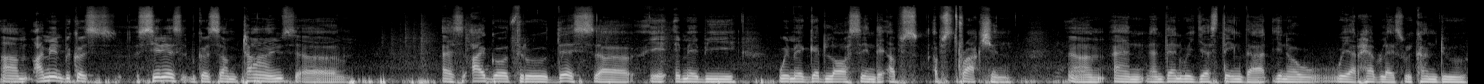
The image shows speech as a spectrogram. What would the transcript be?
Um, I mean, because seriously, because sometimes uh, as I go through this, uh, it, it, may be we may get lost in the abs- abstraction. Um, and and then we just think that you know we are helpless, we can't do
